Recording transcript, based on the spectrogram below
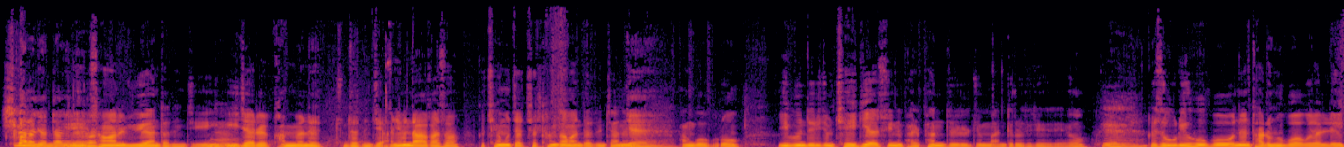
시간을 예, 연장해 주는. 상환을 유예한다든지 음. 이자를 감면해 준다든지 아니면 나아가서 그 채무 자체를 탕감한다든지 하는 예. 방법으로 이분들이 좀 제기할 수 있는 발판들을 좀 만들어 드려야 돼요. 예. 그래서 우리 후보는 다른 후보하고 달리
